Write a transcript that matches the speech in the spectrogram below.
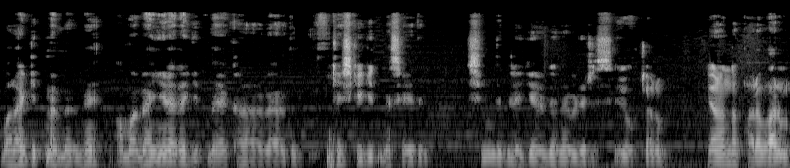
Bana gitmememi ama ben yine de gitmeye karar verdim. Keşke gitmeseydim. Şimdi bile geri dönebiliriz. Yok canım. Yanında para var mı?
